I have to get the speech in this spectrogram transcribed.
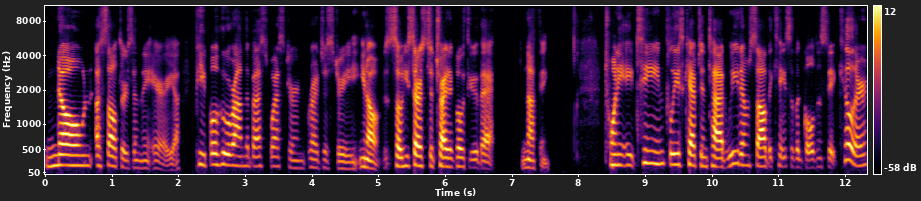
known assaulters in the area, people who were on the Best Western registry, you know. So he starts to try to go through that. Nothing. 2018, police captain Todd Weddum saw the case of the Golden State Killer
